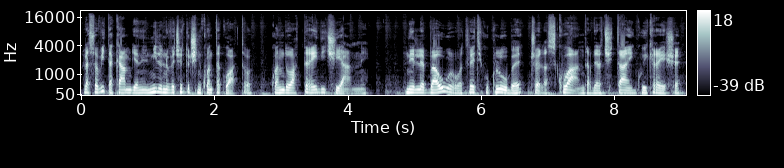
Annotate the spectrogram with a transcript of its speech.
La sua vita cambia nel 1954, quando ha 13 anni. Nel Bauru Atletico Clube, cioè la squadra della città in cui cresce,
